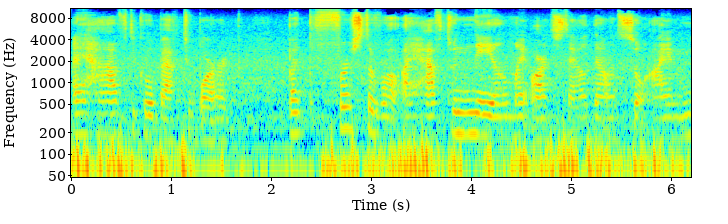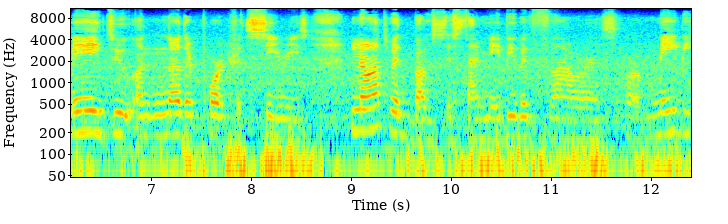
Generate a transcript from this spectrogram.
I have to go back to bark but first of all, I have to nail my art style down. So I may do another portrait series, not with bugs this time, maybe with flowers or maybe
